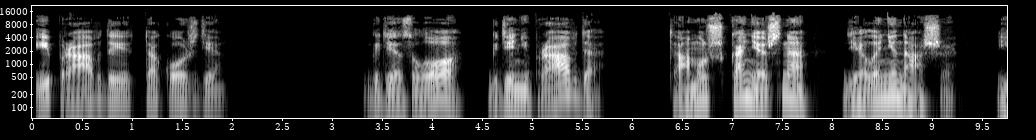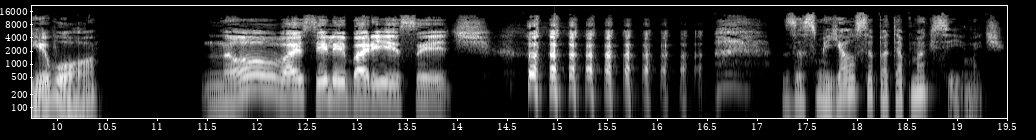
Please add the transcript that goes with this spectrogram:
И правды такожде. Где зло, где неправда, там уж, конечно, дело не наше, его». «Ну, Василий Борисович, Засмеялся Потап Максимыч.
